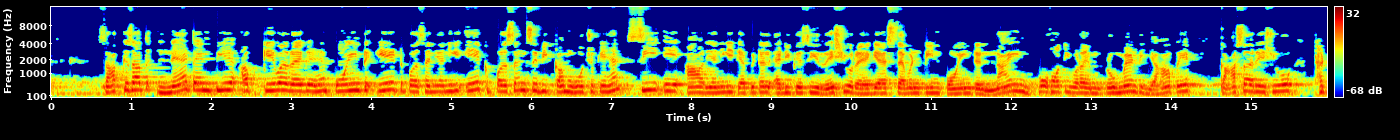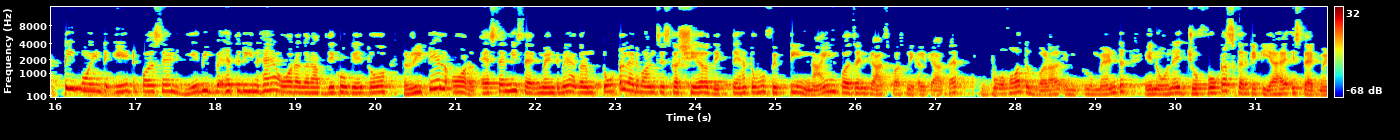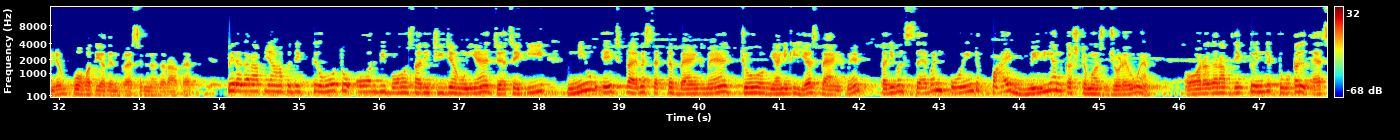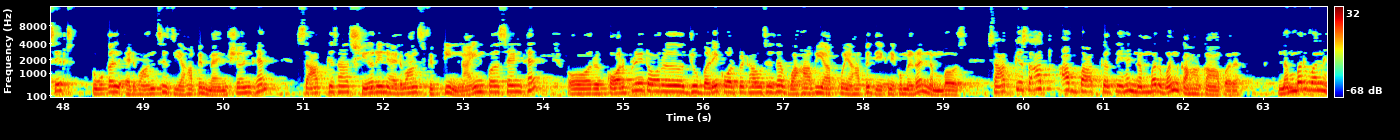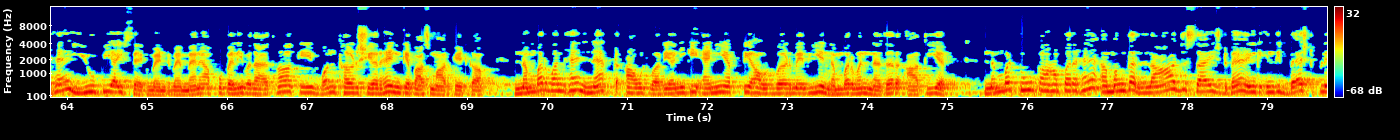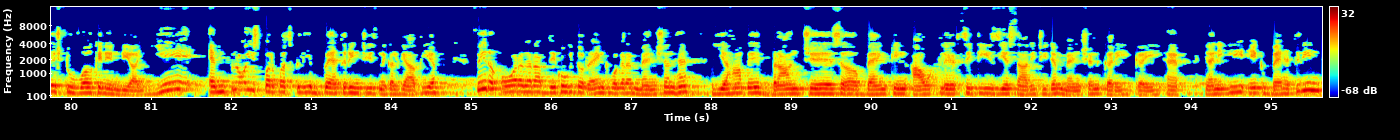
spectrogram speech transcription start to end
साथ के साथ नेट एनपीए अब केवल रह गए हैं पॉइंट एट परसेंट यानी कि एक परसेंट से भी कम हो चुके हैं। सी ए आर यानी कि कैपिटल एडिक्वेसी रेशियो रह गया है सेवनटीन पॉइंट नाइन बहुत ही बड़ा इंप्रूवमेंट यहाँ पे। कासा रेशियो 30.8 परसेंट ये भी बेहतरीन है। और अगर आप देखोगे तो रिटेल और एसएमई सेगमेंट में अगर हम टोटल एडवांसेस का शेयर देखते हैं तो वो 59 परसेंट के आसपास निकल के आता है। बहुत बड़ा इंप्रूवमेंट इन्होंने, जो फोकस करके किया है, इस सेगमेंट में बहुत ज़्यादा इंप्रेसिव नज़र आता है। फिर अगर आप यहाँ पे देखते हो तो और भी बहुत सारी चीज़ें हुई हैं, जैसे कि new age private sector bank में, जो यानी कि यस बैंक में करीबन 7.5 मिलियन मिलियन कस्टमर्स जुड़े हुए हैं। और अगर आप देखते हो, इनके टोटल एसेट्स टोटल एडवांसेस यहाँ पे मैंशनड है। साथ के साथ शेयर इन एडवांस 59 परसेंट है और कॉरपोरेट और जो बड़े कॉरपोरेट हाउसेज हैं, वहाँ भी आपको यहाँ पे देखने को मिल रहा है नंबर्स साथ के साथ अब बात करते हैं नंबर वन कहाँ कहाँ पर है। नंबर वन है यूपीआई सेगमेंट में। मैंने आपको पहले ही बताया था कि वन थर्ड शेयर है इनके पास मार्केट का। नंबर वन है नेफ्ट आउटवर्ड यानी कि N E F T outward में भी ये नंबर वन नज़र आती है। नंबर टू कहाँ पर है? Among the large size bank in the best place to work in India ये एम्प्लॉयज़ पर्पज़ के लिए बेहतरीन चीज़ निकल के आती है। फिर और अगर आप देखोगे तो रैंक वगैरह मेंशन है। यहाँ पे ब्रांचेस बैंकिंग आउटलेट सिटीज़ ये सारी चीज़ें मेंशन करी गई हैं। यानी कि एक बेहतरीन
